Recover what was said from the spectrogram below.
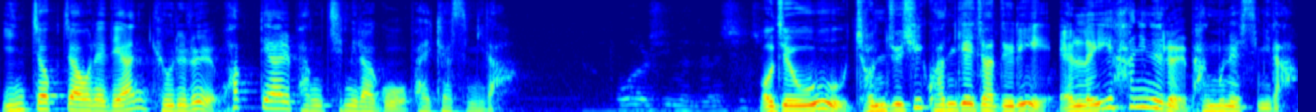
인적 자원에 대한 교류를 확대할 방침이라고 밝혔습니다. 어제 오후 전주시 관계자들이 LA 한인회를 방문했습니다.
